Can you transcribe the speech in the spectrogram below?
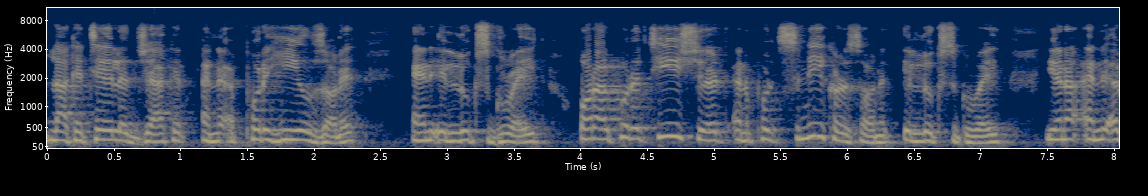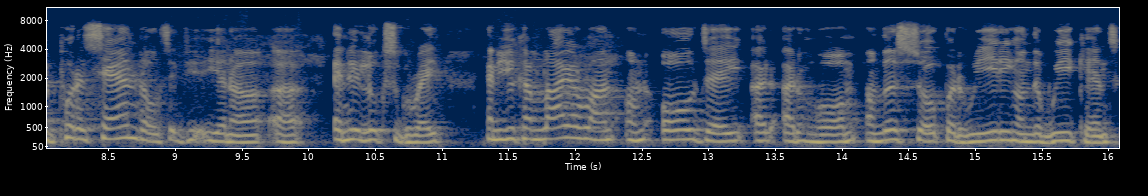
like a tailored jacket, and I put heels on it, and it looks great. Or I'll put a T-shirt and put sneakers on it. It looks great, you know, and put a sandals, if you, you know, uh, and it looks great. And you can lie around on all day at, at home on the sofa reading on the weekends,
